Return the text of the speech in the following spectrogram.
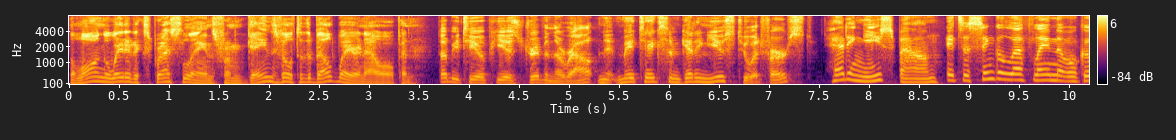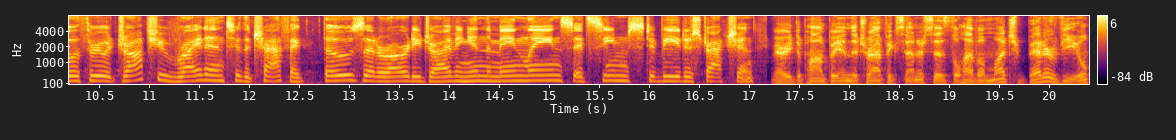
The long-awaited express lanes from Gainesville to the Beltway are now open. WTOP has driven the route, and it may take some getting used to at first. Heading eastbound, it's a single left lane that will go through. It drops you right into the traffic. Those that are already driving in the main lanes, it seems to be a distraction. Mary DePompa in the traffic center says they'll have a much better view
